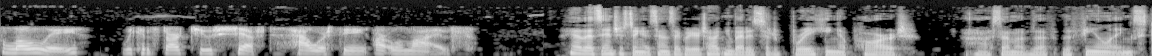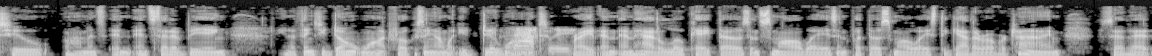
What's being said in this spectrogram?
slowly we can start to shift how we're seeing our own lives. Yeah, that's interesting. It sounds like what you're talking about is sort of breaking apart uh, some of the the feelings to um, in, in, instead of being you know things you don't want focusing on what you do exactly. want right and and how to locate those in small ways and put those small ways together over time so that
